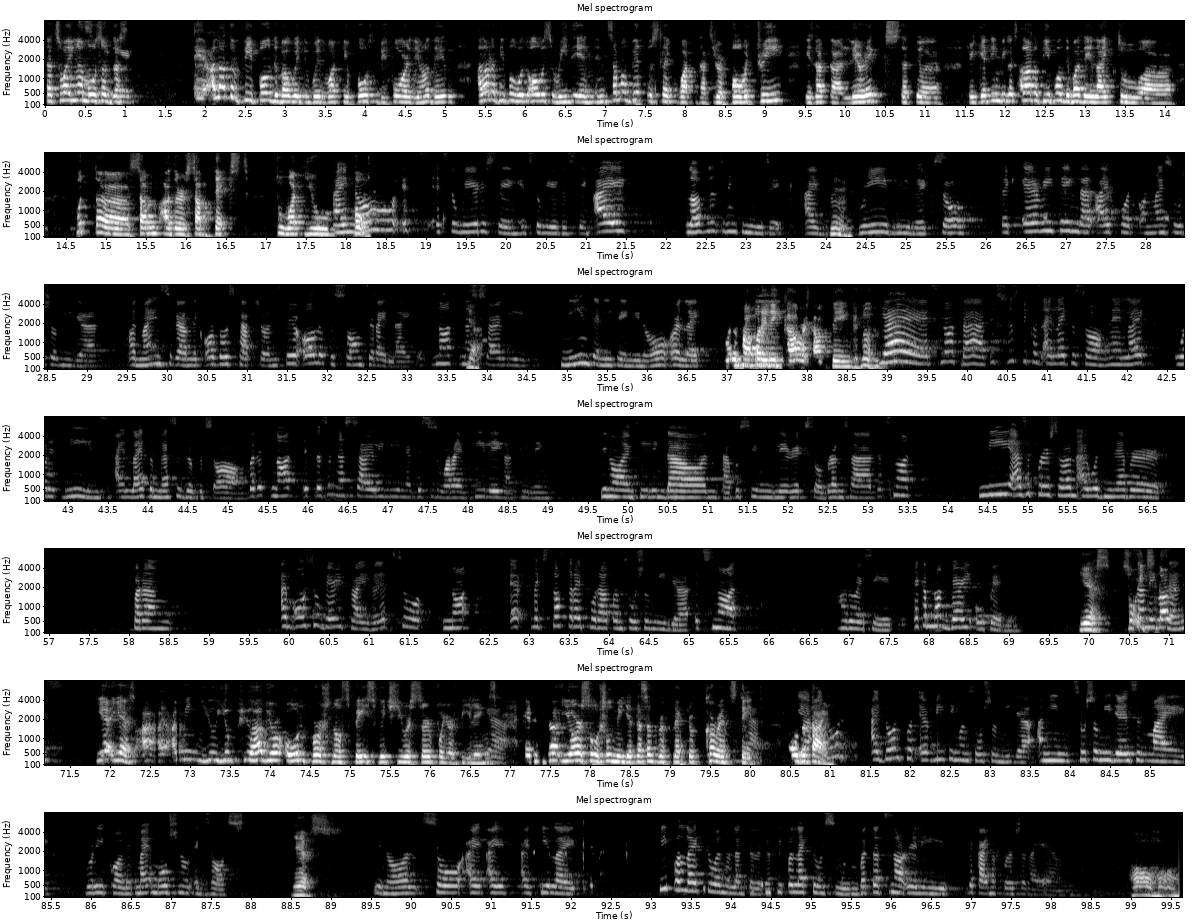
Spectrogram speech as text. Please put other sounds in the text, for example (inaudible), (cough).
That's why nga most of the eh, a lot of people diba, with with what you post before you know they a lot of people would always read in and some of it was like what that's your poetry is that uh, lyrics that uh, you're getting because a lot of people diba, they like to uh, put uh, some other subtext to what you I post. know it's it's the weirdest thing. It's the weirdest thing. I love listening to music. I Hmm. breathe music. So like everything that I put on my social media, on my Instagram, like all those captions, they're all like the songs that I like. It not Yeah. necessarily means anything, you know, or like Kung napaparinig ka or something (laughs) yeah, it's not that. It's just because I like the song and I like what it means. I like the message of the song, but it not it doesn't necessarily mean that this is what I'm feeling. I'm feeling, you know, I'm feeling down. Tapos yung lyrics sobrang sad. That's not me as a person. I would never. Parang. I'm also very private, so not eh, like stuff that I put out on social media. It's not how do I say it? Like I'm not very open. Yes. So Does that it's make not sense? Yeah, yes. I, I- I mean, you you you have your own personal space which you reserve for your feelings, Yeah. and the- your social media doesn't reflect your current state Yeah. all the yeah, I time. don't I don't put everything on social media. I mean, social media isn't my what do you call it? My emotional exhaust. Yes. You know, so I I I feel like people like to ano lang talaga. People like to assume, but that's not really the kind of person I am. Oo.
